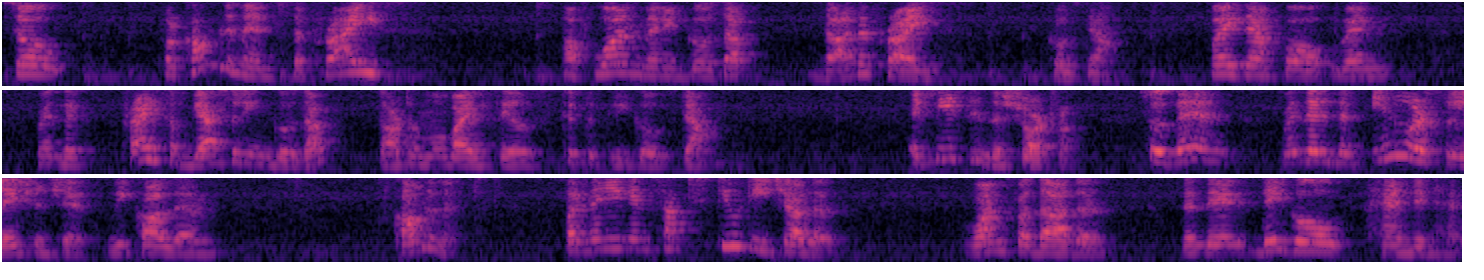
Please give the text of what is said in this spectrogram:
So for complements, the price of one when it goes up, the other price goes down. For example, when when the price of gasoline goes up, the automobile sales typically goes down, at least in the short run. So then, when there is an inverse relationship, we call them complements. But when you can substitute each other, one for the other, then they, they go hand in hand.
